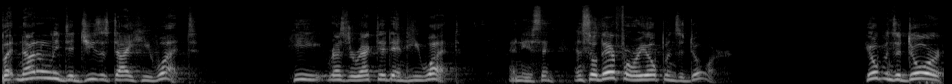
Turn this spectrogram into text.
But not only did Jesus die, he what? He resurrected and he what? And he said, and so therefore he opens a door. He opens a door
